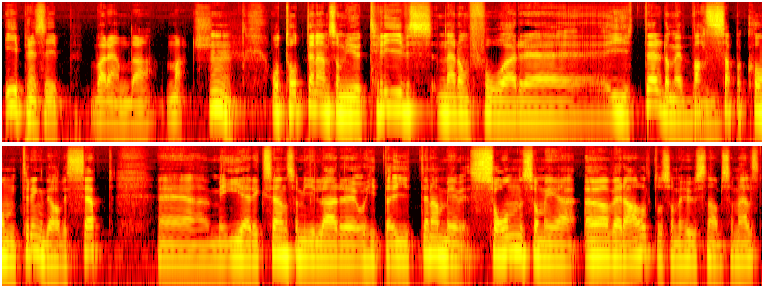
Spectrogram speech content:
i princip varenda match. Mm. Och Tottenham som ju trivs när de får eh, ytor, de är vassa mm. på kontring, det har vi sett. Eh, med Eriksen som gillar eh, att hitta ytorna, med Son som är överallt och som är hur snabb som helst.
